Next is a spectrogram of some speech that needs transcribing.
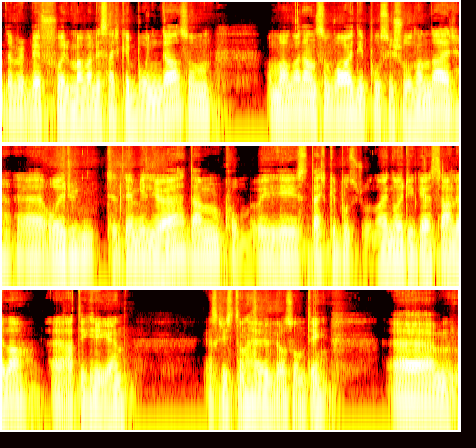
Det ble forma veldig sterke bånd da, som og mange av dem som var i de posisjonene der, eh, og rundt det miljøet, de kom i, sterke posisjoner i Norge, særlig da, eh, etter krigen. Jens Christian Hauge og sånne ting. Um,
